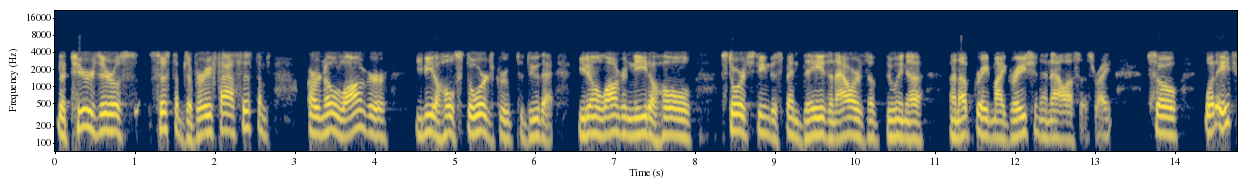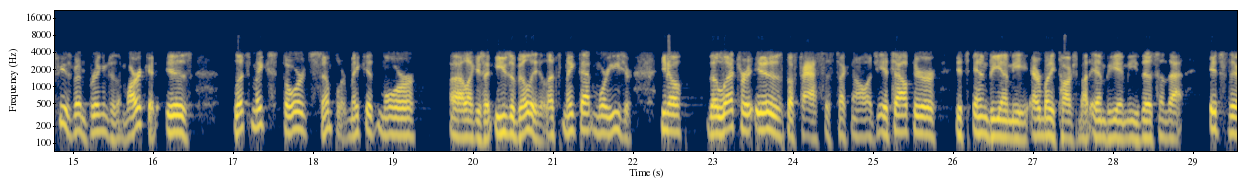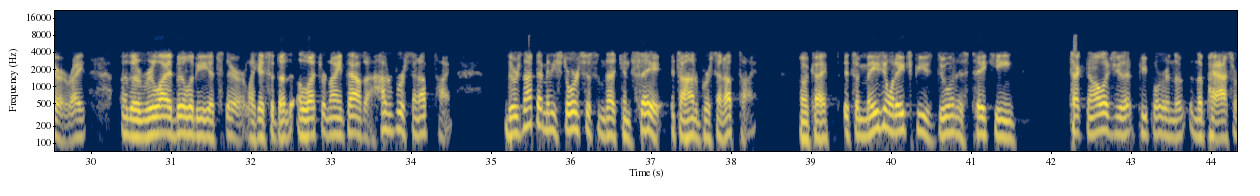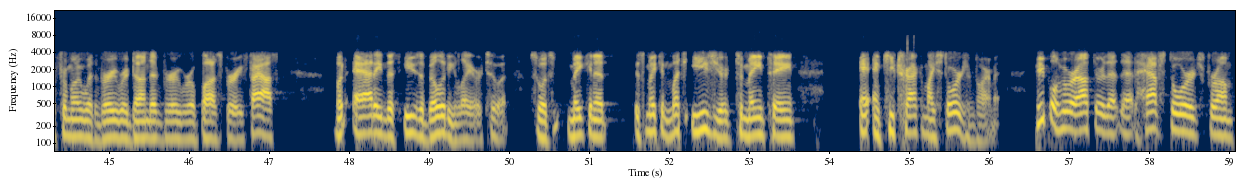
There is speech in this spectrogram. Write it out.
the tier zero systems, the very fast systems, are no longer, you need a whole storage group to do that. You no longer need a whole storage team to spend days and hours of doing a, an upgrade migration analysis, right? So what HP has been bringing to the market is let's make storage simpler, make it more, uh, like I said, easeability. Let's make that more easier. You know, the Alletra is the fastest technology. It's out there. It's NVMe. Everybody talks about NVMe, this and that. It's there, right? Uh, the reliability, it's there. Like I said, the Alletra 9000, 100% uptime. There's not that many storage systems that can say it's 100% uptime. Okay. It's amazing what HP is doing is taking technology that people are in the in the past are familiar with, very redundant, very robust, very fast, but adding this easeability layer to it. So it's making it it's making it much easier to maintain and, and keep track of my storage environment. People who are out there that, that have storage from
